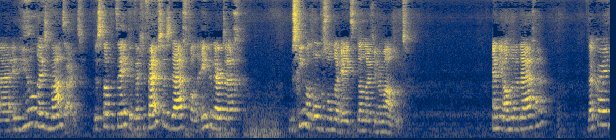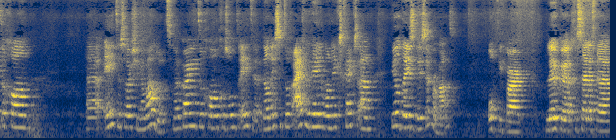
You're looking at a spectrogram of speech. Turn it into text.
uh, in heel deze maand uit. Dus dat betekent dat je 5, 6 dagen van de 31 misschien wat ongezonder eet dan dat je normaal doet. En die andere dagen, dan kan je toch gewoon uh, eten zoals je normaal doet. Dan kan je toch gewoon gezond eten. Dan is er toch eigenlijk helemaal niks geks aan heel deze decembermaand. Op die paar leuke, gezellige,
